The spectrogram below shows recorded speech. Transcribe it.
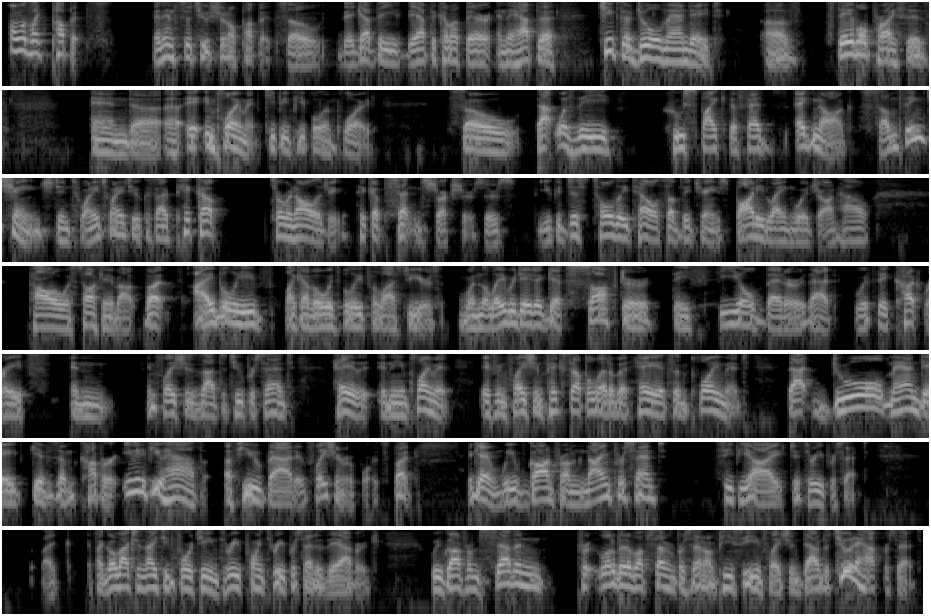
almost like puppets an institutional puppet. So they got these, they have to come up there and they have to keep their dual mandate of stable prices and uh, uh, employment, keeping people employed. So that was the who spiked the Fed's eggnog. Something changed in 2022 because I pick up terminology, pick up sentence structures. There's you could just totally tell something changed, body language on how Powell was talking about. But I believe, like I've always believed for the last two years, when the labor data gets softer, they feel better that if they cut rates and inflation is out to 2%, hey, in the employment, if inflation picks up a little bit, hey, it's employment. That dual mandate gives them cover, even if you have a few bad inflation reports. But again, we've gone from 9% CPI to 3%. Like if I go back to 1914, 3.3% is the average. We've gone from seven, a little bit above seven percent on PC inflation down to two and a half percent.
